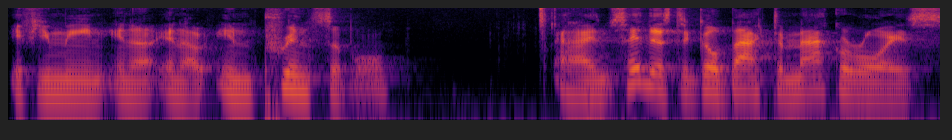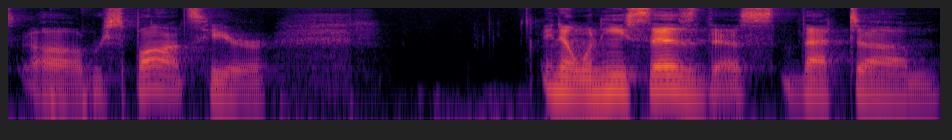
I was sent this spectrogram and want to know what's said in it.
if you mean in a in a in principle. And I say this to go back to McElroy's uh, response here. You know, when he says this, that um,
